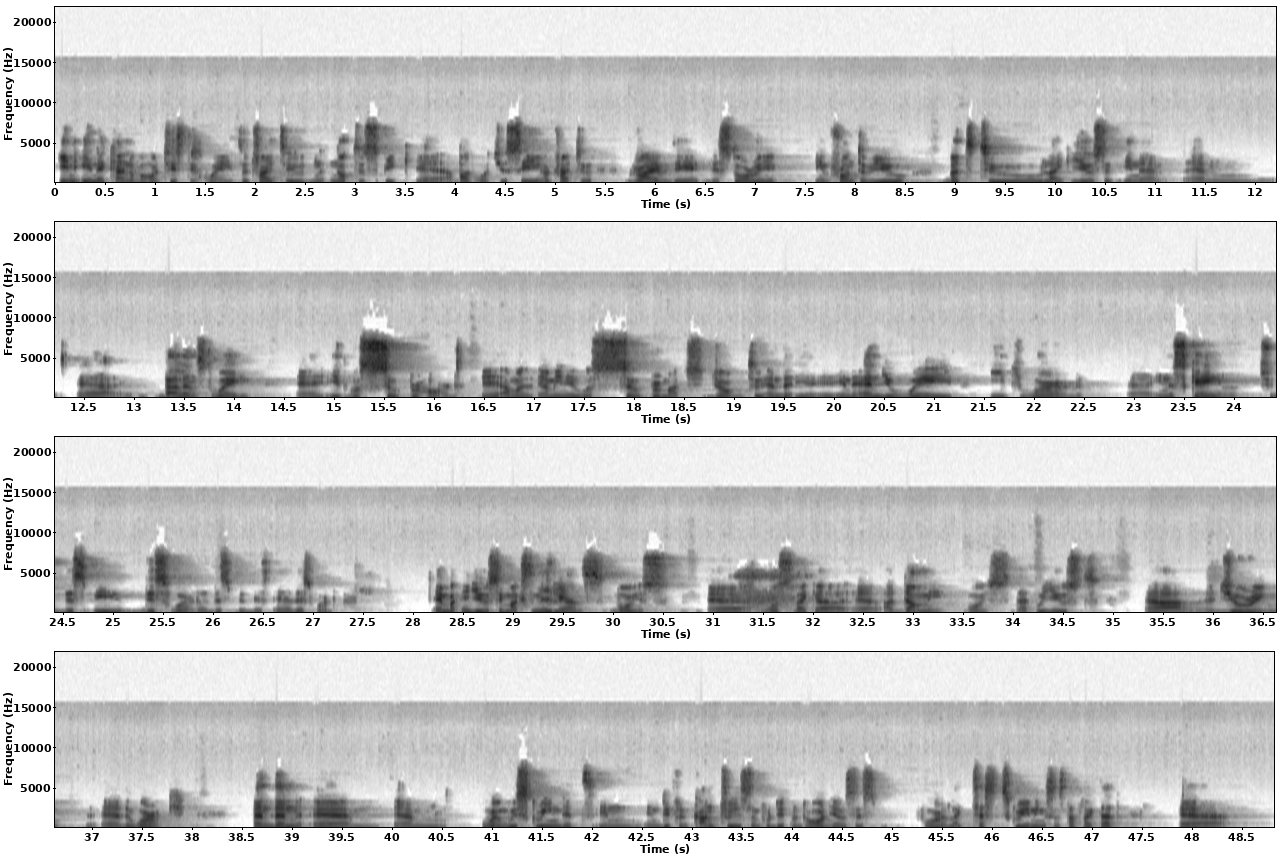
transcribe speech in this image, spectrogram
in in a kind of artistic way to try to not to speak uh, about what you see or try to drive the the story in front of you but to like use it in a um, uh, balanced way it was super hard. Uh, I mean, it was super much job to, and in the end, you weigh each word uh, in a scale. Should this be this word or this be this uh, this word? And using Maximilien's voice uh, was like a, a, a, dummy voice that we used uh, during the work, and then um, um, when we screened it in in different countries and for different audiences for like test screenings and stuff like that uh,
